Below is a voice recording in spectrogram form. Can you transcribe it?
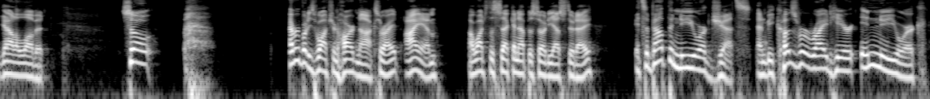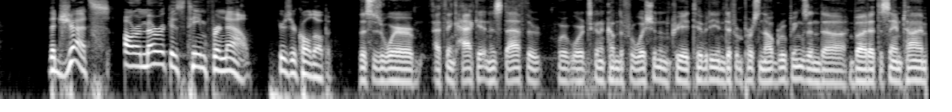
You gotta love it. So everybody's watching Hard Knocks, right? I am. I watched the second episode yesterday. It's about the New York Jets. And because we're right here in New York, the Jets are America's team for now. Here's your cold open. This is where I think Hackett and his staff are where, where it's going to come to fruition and creativity and different personnel groupings and uh, but at the same time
